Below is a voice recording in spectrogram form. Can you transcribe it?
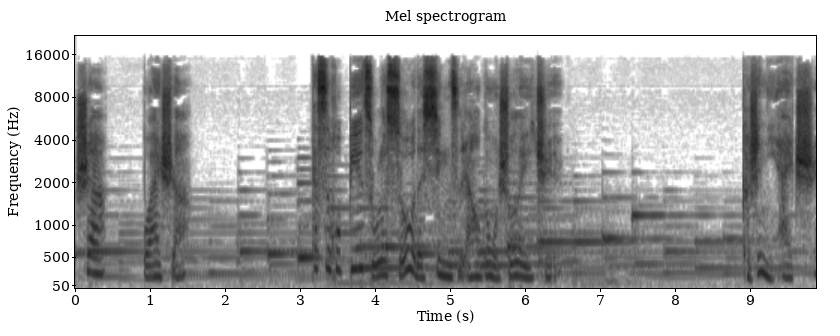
是啊。”不爱吃啊！他似乎憋足了所有的性子，然后跟我说了一句：“可是你爱吃，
